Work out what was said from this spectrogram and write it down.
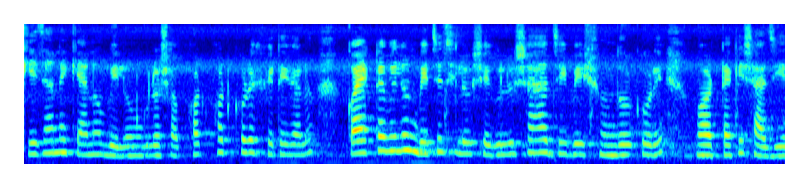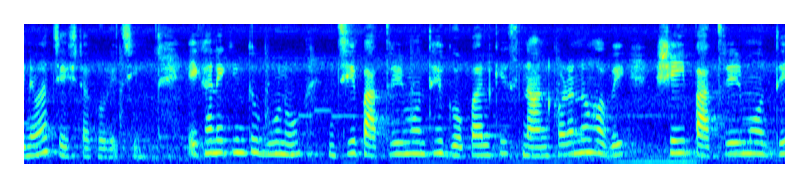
কে জানে কেন বেলুনগুলো সব ফটফট করে ফেটে গেল। কয়েকটা বেলুন বেঁচে ছিল সেগুলোর সাহায্যে বেশ সুন্দর করে ঘরটাকে সাজিয়ে নেওয়ার চেষ্টা করেছি। এখানে কিন্তু বুনু যে পাত্রের মধ্যে গোপালকে স্নান করানো হবে, সেই পাত্রের মধ্যে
